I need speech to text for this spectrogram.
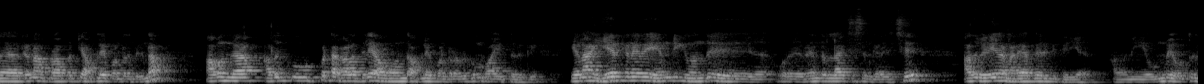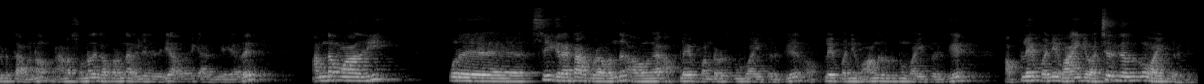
ரிட்டர்ன் ஆஃப் ப்ராப்பர்ட்டி அப்ளை பண்ணுறதுக்குன்னா அவங்க அதுக்கு உட்பட்ட காலத்திலே அவங்க வந்து அப்ளை பண்ணுறதுக்கும் வாய்ப்பு இருக்குது ஏன்னா ஏற்கனவே எம்டிக்கு வந்து ஒரு ரெண்டு ரிலாக்ஸேஷன் கிடைச்சி அது வெளியில் நிறையா பேருக்கு தெரியாது. அதை நீங்கள் உண்மையை ஒத்துக்கிட்டு நாங்கள் சொன்னதுக்கப்புறம் தான் வெளியில் தெரியும். அது வரைக்கும் அது தெரியாது. அந்த மாதிரி ஒரு சீக்கிரட்டாக கூட வந்து அவங்க அப்ளை பண்ணுறதுக்கும் வாய்ப்பு இருக்குது அப்ளை பண்ணி வாங்குறதுக்கும் வாய்ப்பு இருக்குது அப்ளை பண்ணி வாங்கி வச்சிருக்கிறதுக்கும் வாய்ப்பு இருக்குது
